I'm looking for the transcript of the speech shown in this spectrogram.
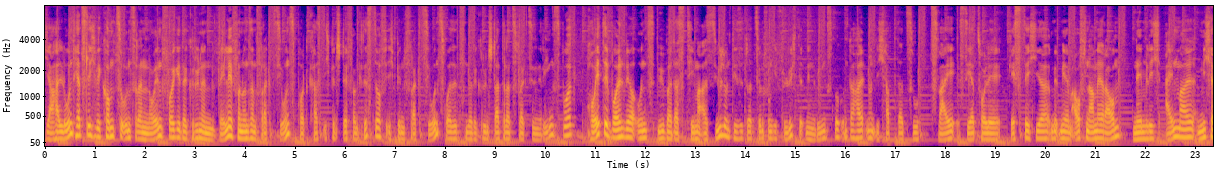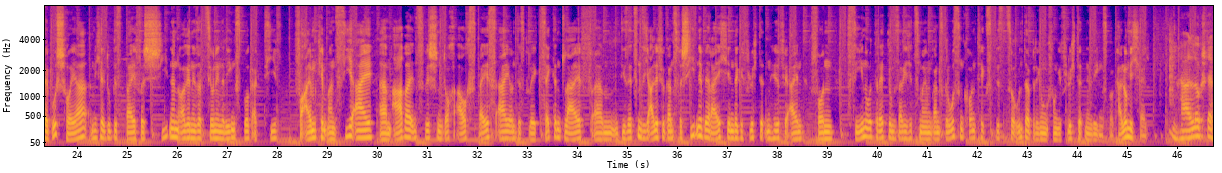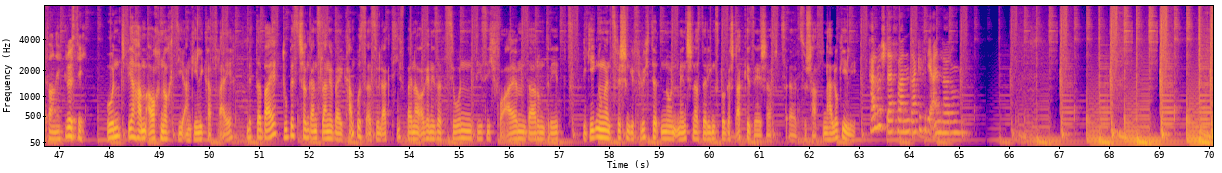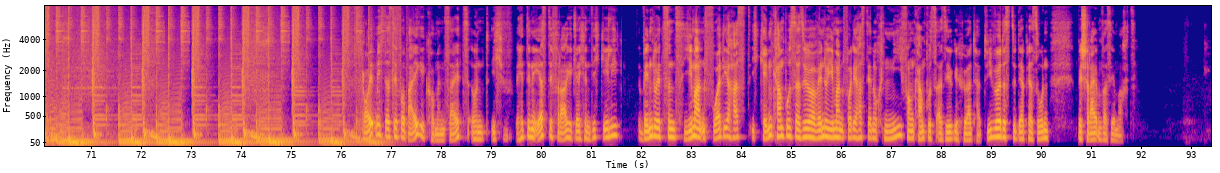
Ja, hallo und herzlich willkommen zu unserer neuen Folge der Grünen Welle von unserem Fraktionspodcast. Ich bin Stefan Christoph, ich bin Fraktionsvorsitzender der Grünen Stadtratsfraktion Regensburg. Heute wollen wir uns über das Thema Asyl und die Situation von Geflüchteten in Regensburg unterhalten und ich habe dazu zwei sehr tolle Gäste hier mit mir im Aufnahmeraum, nämlich einmal Michael Buschheuer. Michael, du bist bei verschiedenen Organisationen in Regensburg aktiv vor allem kennt man CI, ähm, aber inzwischen doch auch Space Eye und das Projekt Second Life. Ähm, die setzen sich alle für ganz verschiedene Bereiche in der Geflüchtetenhilfe ein, von Seenotrettung, sage ich jetzt mal im ganz großen Kontext, bis zur Unterbringung von Geflüchteten in Regensburg. Hallo Michael. Hallo Stefan, ich grüße dich. Und wir haben auch noch die Angelika Frei mit dabei. Du bist schon ganz lange bei Campus Asyl aktiv, bei einer Organisation, die sich vor allem darum dreht, Begegnungen zwischen Geflüchteten und Menschen aus der Regensburger Stadtgesellschaft äh, zu schaffen. Hallo Geli. Hallo Stefan, danke für die Einladung. Freut mich, dass ihr vorbeigekommen seid. Und ich hätte eine erste Frage gleich an dich, Geli. Wenn du jetzt jemanden vor dir hast, ich kenne Campus Asyl, aber wenn du jemanden vor dir hast, der noch nie von Campus Asyl gehört hat, wie würdest du der Person beschreiben, was ihr macht?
